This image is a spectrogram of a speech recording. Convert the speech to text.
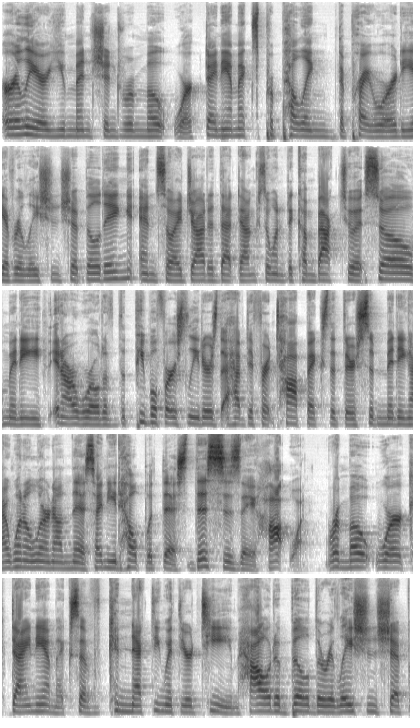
Earlier, you mentioned remote work dynamics propelling the priority of relationship building. And so I jotted that down because I wanted to come back to it. So many in our world of the people first leaders that have different topics that they're submitting. I want to learn on this. I need help with this. This is a hot one remote work dynamics of connecting with your team, how to build the relationship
